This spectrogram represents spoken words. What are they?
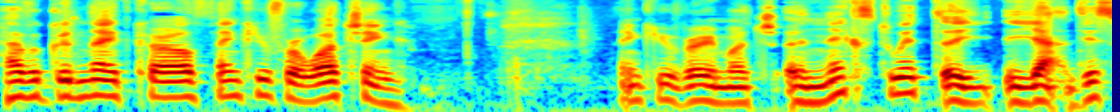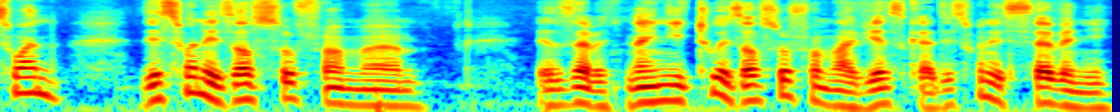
Have a good night, Carl. Thank you for watching. Thank you very much. Uh, next to it, uh, yeah, this one, this one is also from um, Elizabeth. 92 is also from La Viesca. This one is 70.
